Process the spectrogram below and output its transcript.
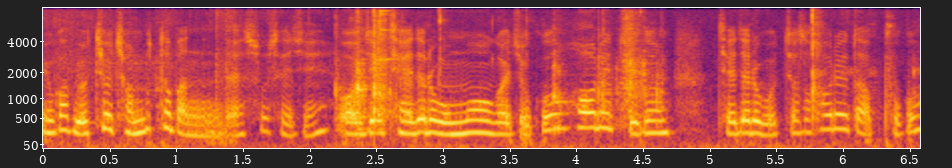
이거 며칠 전부터 봤는데 소세지 어제 제대로 못 먹어가지고 허리 지금 제대로 못 쪄서 허리도 아프고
